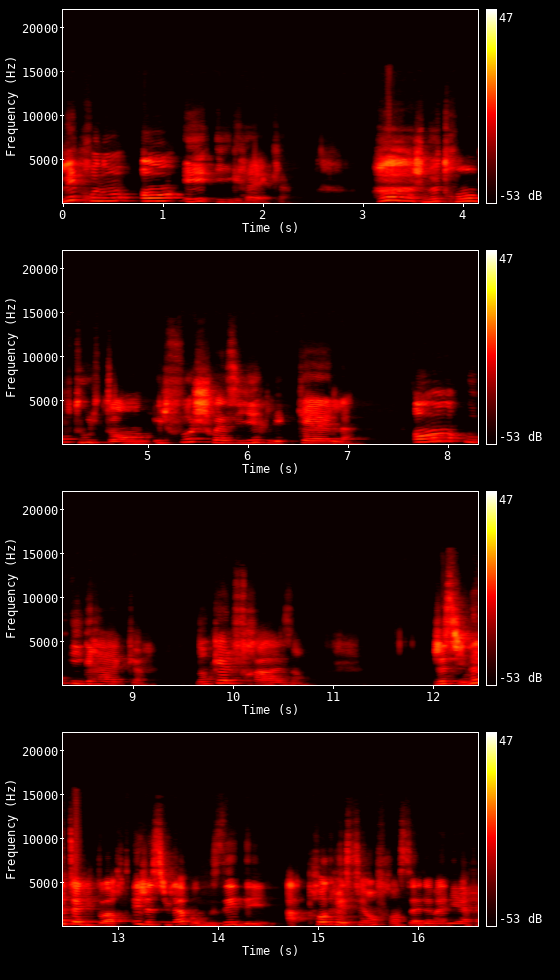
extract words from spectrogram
Les pronoms en et y. Ah, je me trompe tout le temps. Il faut choisir lesquels. En ou y Dans quelle phrase? Je suis Nathalie Porte et je suis là pour vous aider à progresser en français de manière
